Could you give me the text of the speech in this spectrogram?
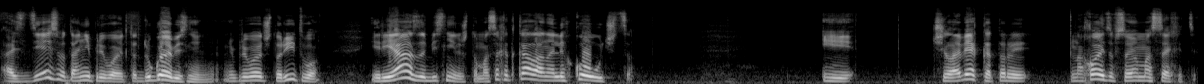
А здесь вот они приводят, это другое объяснение. Они приводят, что Ритво и Риаз объяснили, что Масехет Кала, она легко учится. И человек, который находится в своем Масехете,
